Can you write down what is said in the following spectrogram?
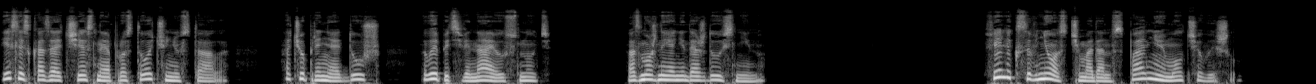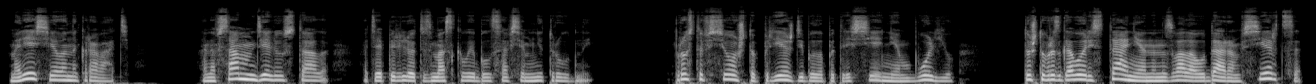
Если сказать честно, я просто очень устала. Хочу принять душ, выпить вина и уснуть. Возможно, я не дождусь Нину. Феликс внес чемодан в спальню и молча вышел. Мария села на кровать. Она в самом деле устала, хотя перелет из Москвы был совсем нетрудный. Просто все, что прежде было потрясением, болью — то, что в разговоре с Таней она назвала ударом в сердце,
